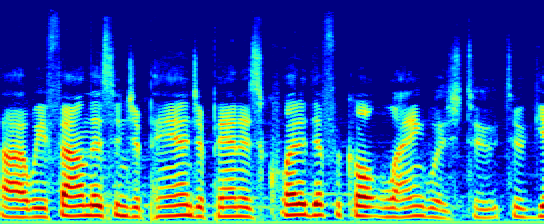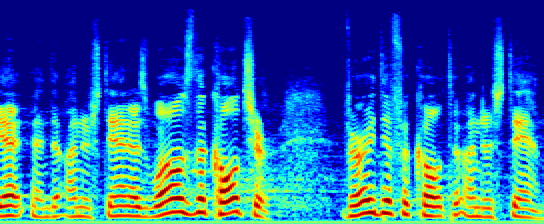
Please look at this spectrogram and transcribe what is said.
Uh, we found this in Japan. Japan is quite a difficult language to, to get and to understand, as well as the culture. Very difficult to understand.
